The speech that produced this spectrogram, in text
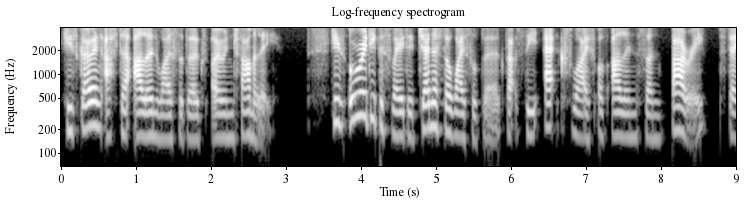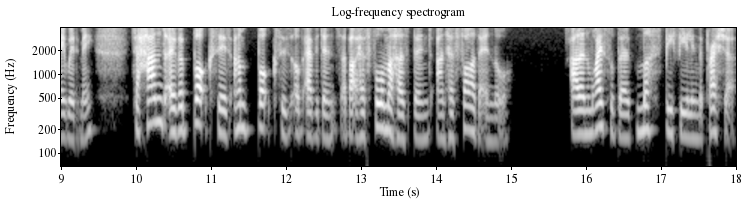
He's going after Alan Weisselberg's own family. He's already persuaded Jennifer Weisselberg, that's the ex wife of Alan's son Barry, stay with me, to hand over boxes and boxes of evidence about her former husband and her father in law. Alan Weisselberg must be feeling the pressure.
